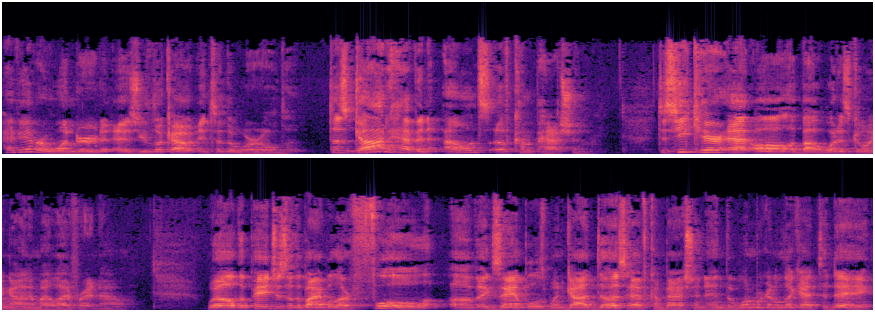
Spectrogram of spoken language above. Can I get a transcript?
Have you ever wondered as you look out into the world, does God have an ounce of compassion? Does He care at all about what is going on in my life right now? Well, the pages of the Bible are full of examples when God does have compassion, and the one we're going to look at today,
